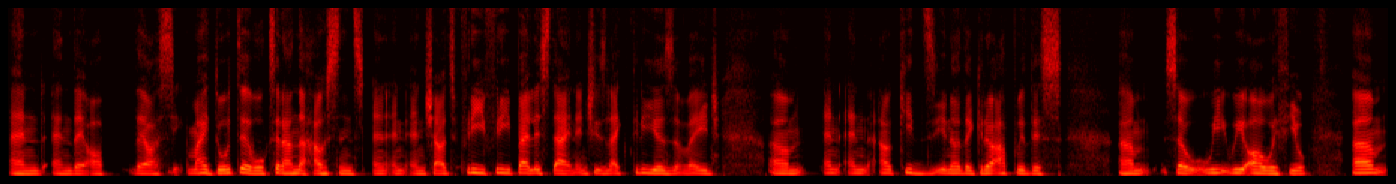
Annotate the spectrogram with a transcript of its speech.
and and they are they are. My daughter walks around the house and and, and shouts "Free, free Palestine," and she's like three years of age. Um, and and our kids, you know, they grow up with this. Um, so we we are with you. Um,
